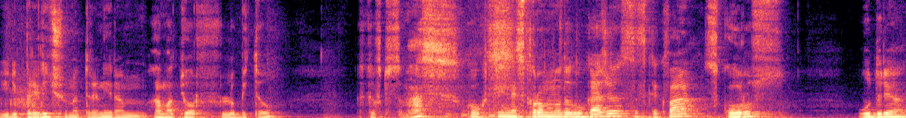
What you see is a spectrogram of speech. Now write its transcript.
или прилично натрениран аматьор-любител, какъвто съм аз, колкото и нескромно да го кажа, с каква скорост удря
